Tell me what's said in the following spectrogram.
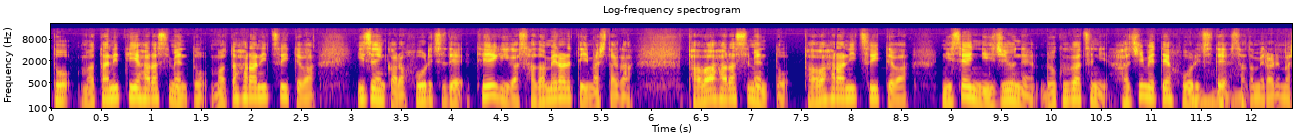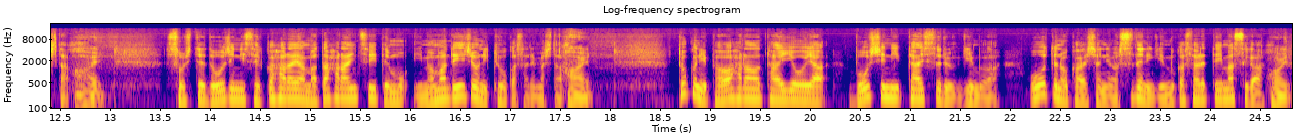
とマタニティハラスメントマタハラについては以前から法律で定義が定められていましたがパワーハラスメントパワハラについては2020年6月に初めて法律で定められました。はい。そして同時にセクハラやマタハラについても今まで以上に強化されました。はい特にパワハラの対応や防止に対する義務は大手の会社にはすでに義務化されていますがはい。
